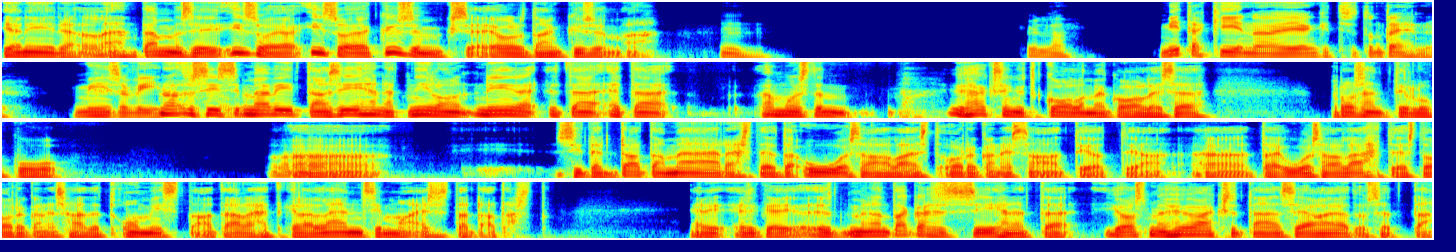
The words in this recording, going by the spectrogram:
Ja niin edelleen. Tämmöisiä isoja, isoja kysymyksiä joudutaan kysymään. Hmm. Kyllä. Mitä Kiina ja Jenkit sitten on tehnyt? Mihin sä viittasit? No siis mä viittaan siihen, että niillä on, niin, että, että mä muistan 93, kun oli se prosenttiluku ää, sitä datamäärästä, jota USA-laiset organisaatiot ja, tai USA-lähtöiset organisaatiot omistaa tällä hetkellä länsimaisesta datasta. Eli, eli mennään takaisin siihen, että jos me hyväksytään se ajatus, että,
